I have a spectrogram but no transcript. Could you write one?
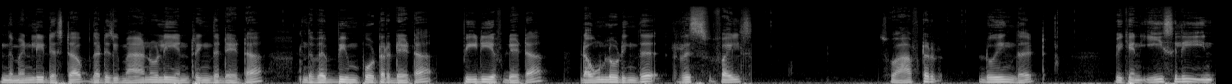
in the Mendeley desktop that is manually entering the data the web importer data pdf data downloading the ris files. So after doing that we can easily in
